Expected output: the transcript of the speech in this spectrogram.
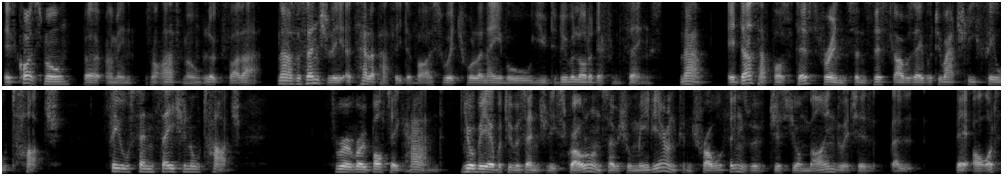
It's quite small, but I mean, it's not that small. It looks like that. Now, it's essentially a telepathy device which will enable you to do a lot of different things. Now, it does have positives. For instance, this guy was able to actually feel touch, feel sensational touch through a robotic hand. You'll be able to essentially scroll on social media and control things with just your mind, which is a bit odd.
